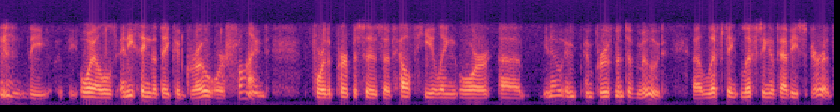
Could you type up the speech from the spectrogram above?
uh, the the oils, anything that they could grow or find for the purposes of health healing or uh, you know Im- improvement of mood, uh, lifting lifting of heavy spirits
